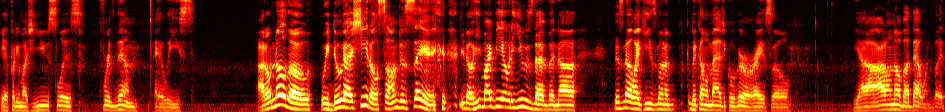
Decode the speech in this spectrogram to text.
yeah, pretty much useless for them at least. I don't know though. We do got Shirou, so I'm just saying, you know, he might be able to use that, but nah, it's not like he's gonna become a magical girl, right? So, yeah, I don't know about that one, but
